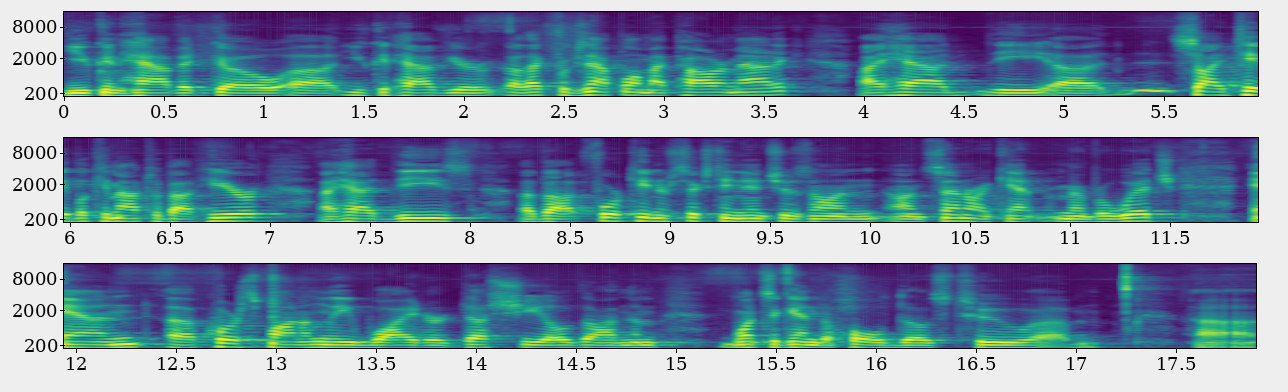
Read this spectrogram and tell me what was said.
You can have it go, uh, you could have your, like for example on my Powermatic, I had the uh, side table came out to about here. I had these about 14 or 16 inches on, on center, I can't remember which, and uh, correspondingly wider dust shield on them, once again to hold those two um, uh,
